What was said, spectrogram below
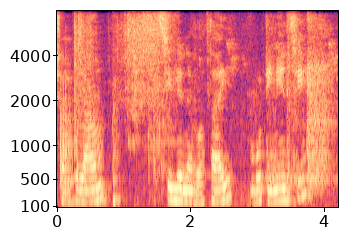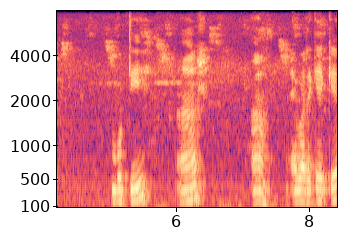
সবগুলো আম ছিলে নেব। তাই বটি নিয়েছি, বটি আর আম। এবার একে একে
